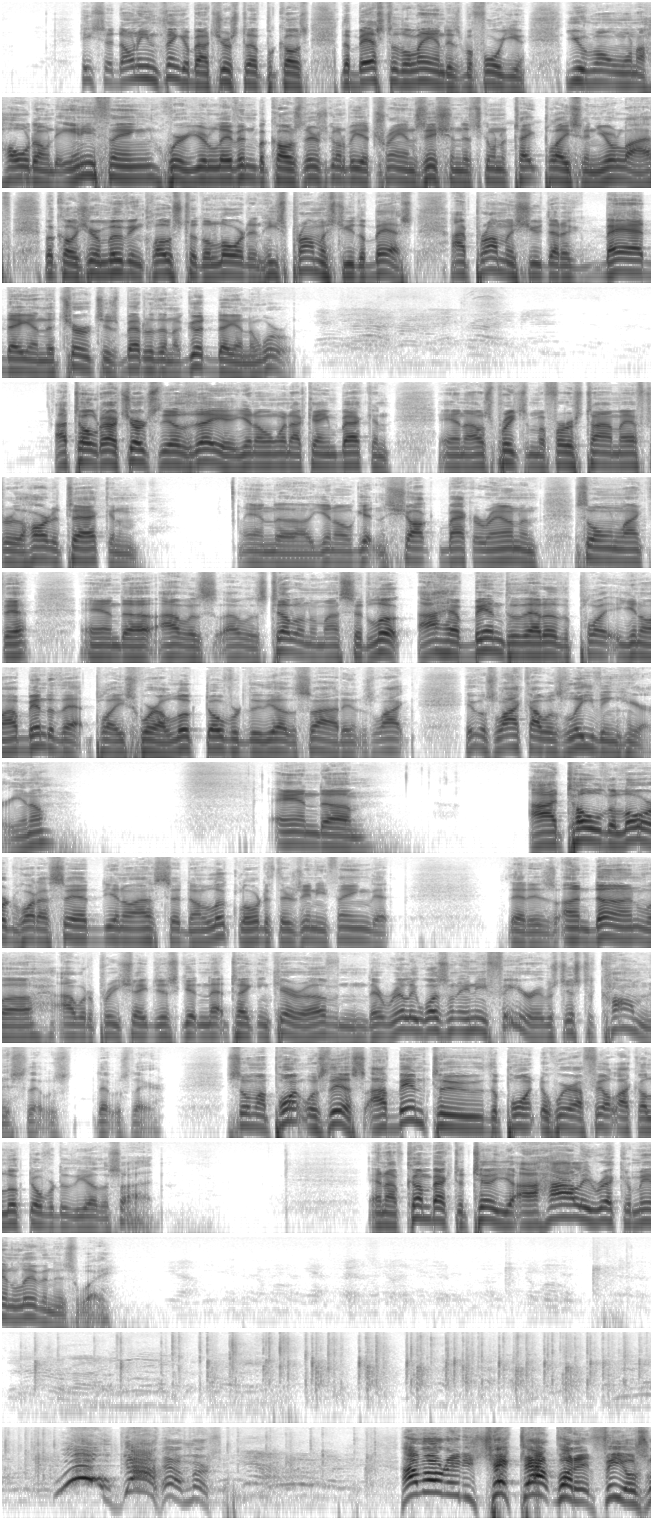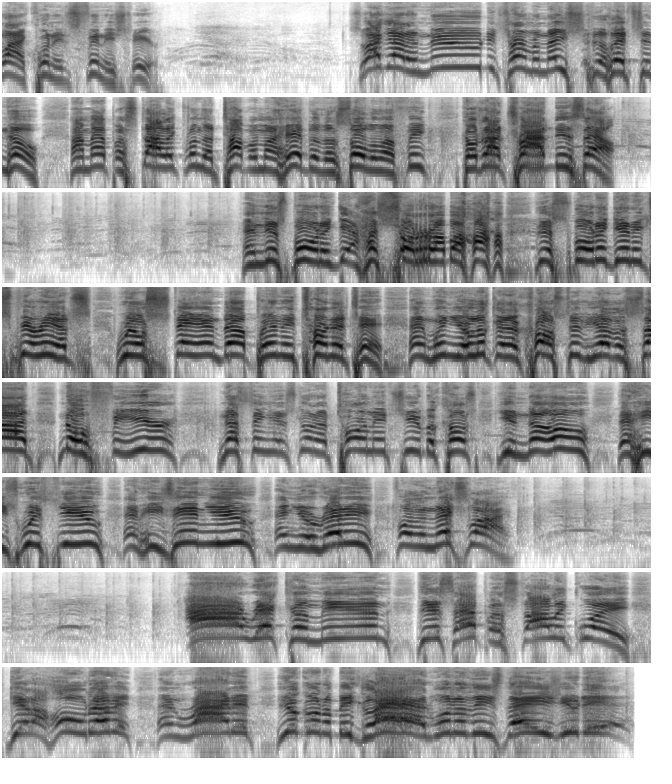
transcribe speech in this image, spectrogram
He said, Don't even think about your stuff because the best of the land is before you. You don't want to hold on to anything where you're living because there's going to be a transition that's going to take place in your life because you're moving close to the Lord and He's promised you the best. I promise you that a bad day in the church is better than a good day in the world. I told our church the other day, you know, when I came back and, and I was preaching my first time after the heart attack and and uh, you know getting shocked back around and so on like that and uh, I was I was telling them I said look I have been to that other place you know I've been to that place where I looked over to the other side and it was like it was like I was leaving here you know And um, I told the Lord what I said. You know, I said, "Now look, Lord, if there's anything that that is undone, well, I would appreciate just getting that taken care of." And there really wasn't any fear; it was just a calmness that was that was there. So my point was this: I've been to the point to where I felt like I looked over to the other side, and I've come back to tell you I highly recommend living this way. Woo! God have mercy. I've already checked out what it feels like when it's finished here. So I got a new determination to let you know I'm apostolic from the top of my head to the sole of my feet because I tried this out. And this born again, this born again experience will stand up in eternity. And when you're looking across to the other side, no fear, Nothing is going to torment you because you know that He's with you and He's in you and you're ready for the next life. I recommend this apostolic way. Get a hold of it and ride it. You're going to be glad one of these days you did.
